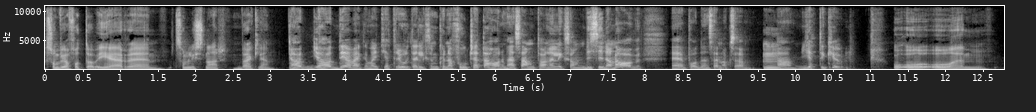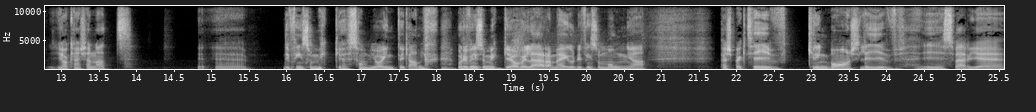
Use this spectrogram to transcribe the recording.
som vi har fått av er eh, som lyssnar. Verkligen. Ja, ja, det har verkligen varit jätteroligt att liksom kunna fortsätta ha de här samtalen liksom vid sidan av eh, podden sen också. Ja, jättekul. Och, och, och ehm, jag kan känna att eh, det finns så mycket som jag inte kan. Och det finns så mycket jag vill lära mig och det finns så många perspektiv kring barns liv i Sverige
